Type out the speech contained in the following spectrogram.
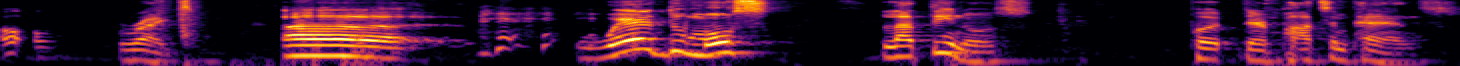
Uh-oh. Right. Uh, where do most Latinos put their pots and pans?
